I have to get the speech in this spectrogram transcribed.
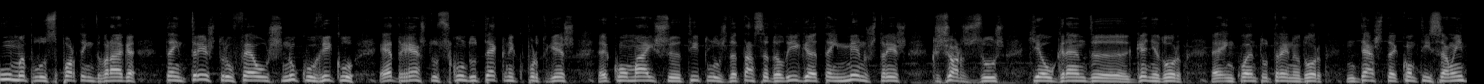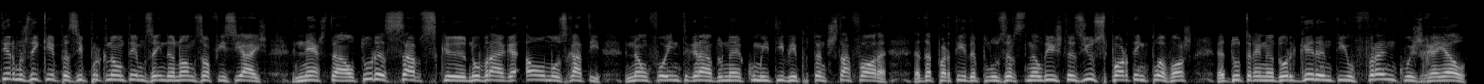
uma pelo Sporting de Braga, tem três troféus no currículo, é de resto o segundo técnico português eh, com mais eh, títulos da Taça da Liga, tem menos três que Jorge Jesus, que é o grande ganhador eh, enquanto treinador desta competição. Em termos de equipas, e porque não temos ainda nomes oficiais nesta altura, sabe-se que no Braga Al-Musrati não foi integrado na comitiva e, portanto, está fora da partida pelos arsenalistas. E o Sporting, pela voz do treinador, garantiu Franco Israel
